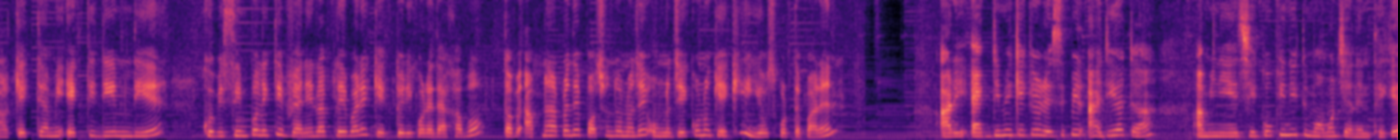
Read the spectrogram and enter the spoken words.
আর কেকটি আমি একটি ডিম দিয়ে খুবই সিম্পল একটি ভ্যানিলা ফ্লেভারে কেক তৈরি করে দেখাবো। তবে আপনারা আপনাদের পছন্দ অনুযায়ী অন্য যে কোনো কেকই ইউজ করতে পারেন। আর এই এক ডিমে কেকের রেসিপির আইডিয়াটা আমি নিয়েছি কুকিনিট মোমোর চ্যানেল থেকে।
